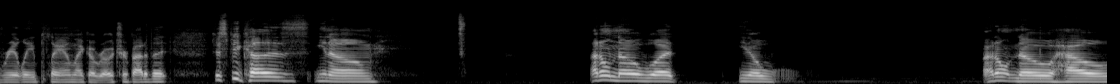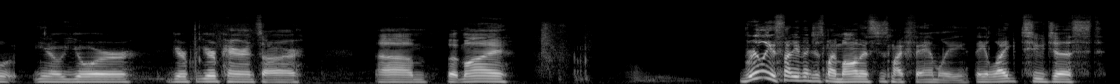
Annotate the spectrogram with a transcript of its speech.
really plan like a road trip out of it, just because you know. I don't know what, you know. I don't know how you know your your your parents are, um, but my really it's not even just my mom it's just my family they like to just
